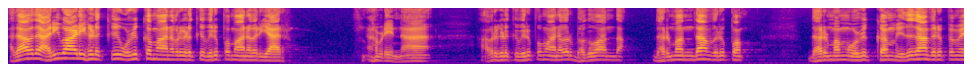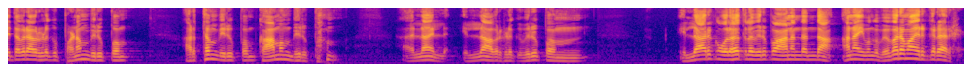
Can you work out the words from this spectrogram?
அதாவது அறிவாளிகளுக்கு ஒழுக்கமானவர்களுக்கு விருப்பமானவர் யார்? அப்படின்னா அவர்களுக்கு விருப்பமானவர் பகவான் தான். தர்மந்தான் விருப்பம். தர்மம் ஒழுக்கம் இதுதான் விருப்பமே தவிர அவர்களுக்கு பணம் விருப்பம் அர்த்தம் விருப்பம் காமம் விருப்பம் அதெல்லாம் இல்லை. எல்லாம் அவர்களுக்கு விருப்பம். எல்லாருக்கும் உலகத்தில் விருப்பம் ஆனந்தந்தான் ஆனால் இவங்க விவரமாக இருக்கிறார்கள்.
